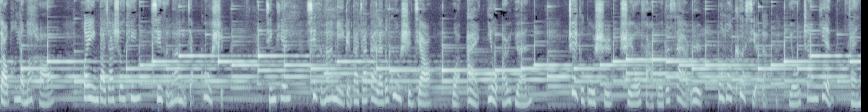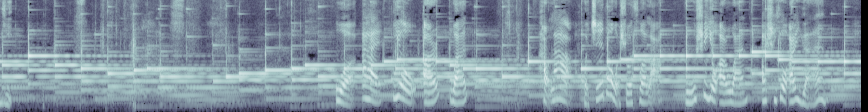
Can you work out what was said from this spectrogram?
小朋友们好，欢迎大家收听西子妈咪讲故事。今天西子妈咪给大家带来的故事叫《我爱幼儿园》。这个故事是由法国的塞尔日·布洛克写的，由张燕翻译。我爱幼儿园。好啦，我知道我说错了，不是幼儿园，而是幼儿园。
